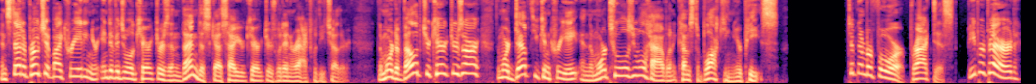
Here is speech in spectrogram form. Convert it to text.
Instead, approach it by creating your individual characters and then discuss how your characters would interact with each other. The more developed your characters are, the more depth you can create and the more tools you will have when it comes to blocking your piece. Tip number four practice. Be prepared.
